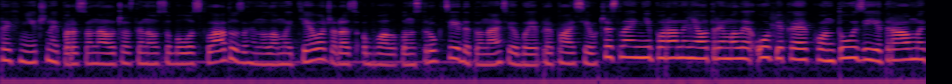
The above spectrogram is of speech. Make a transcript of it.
технічний персонал, частина особового складу загинула миттєво через обвал конструкції, детонацію боєприпасів. Численні поранення отримали опіки, контузії, травми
